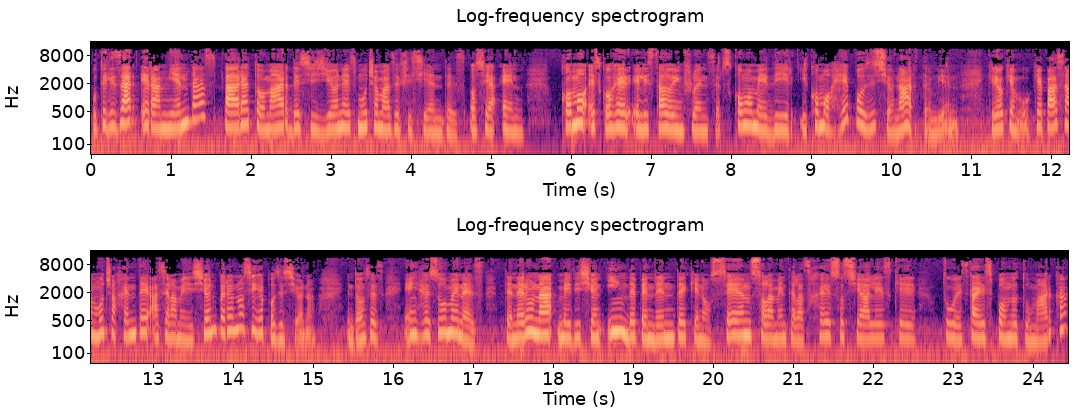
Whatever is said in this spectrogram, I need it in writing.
utilizar herramientas para tomar decisiones mucho más eficientes, o sea, en cómo escoger el listado de influencers, cómo medir y cómo reposicionar también. Creo que, ¿qué pasa? Mucha gente hace la medición, pero no se reposiciona. Entonces, en resumen es tener una medición independiente que no sean solamente las redes sociales que tú estás exponiendo tu marca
